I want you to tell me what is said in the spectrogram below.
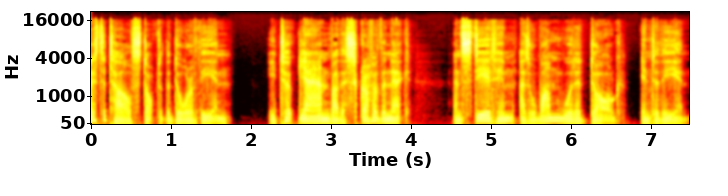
Mr. Tull stopped at the door of the inn. He took Yann by the scruff of the neck and steered him as one would a dog into the inn.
